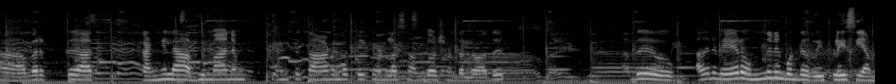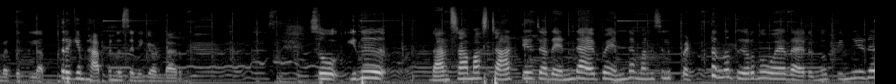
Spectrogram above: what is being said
അവർക്ക് ആ കണ്ണിൽ ആ അഭിമാനം നമുക്ക് കാണുമ്പോഴത്തേക്കുള്ള സന്തോഷമുണ്ടല്ലോ. അത് അത് അതിന് വേറെ ഒന്നിനും കൊണ്ട് റീപ്ലേസ് ചെയ്യാൻ പറ്റത്തില്ല. അത്രയ്ക്കും ഹാപ്പിനെസ് എനിക്കുണ്ടായിരുന്നു. സോ ഇത് ഡാൻസ് ഡ്രാമ സ്റ്റാർട്ട് ചെയ്തിട്ട് അത് എന്റെ ആയപ്പോൾ എന്റെ മനസ്സിൽ പെട്ടെന്ന് തീർന്നു പോയതായിരുന്നു. പിന്നീട്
